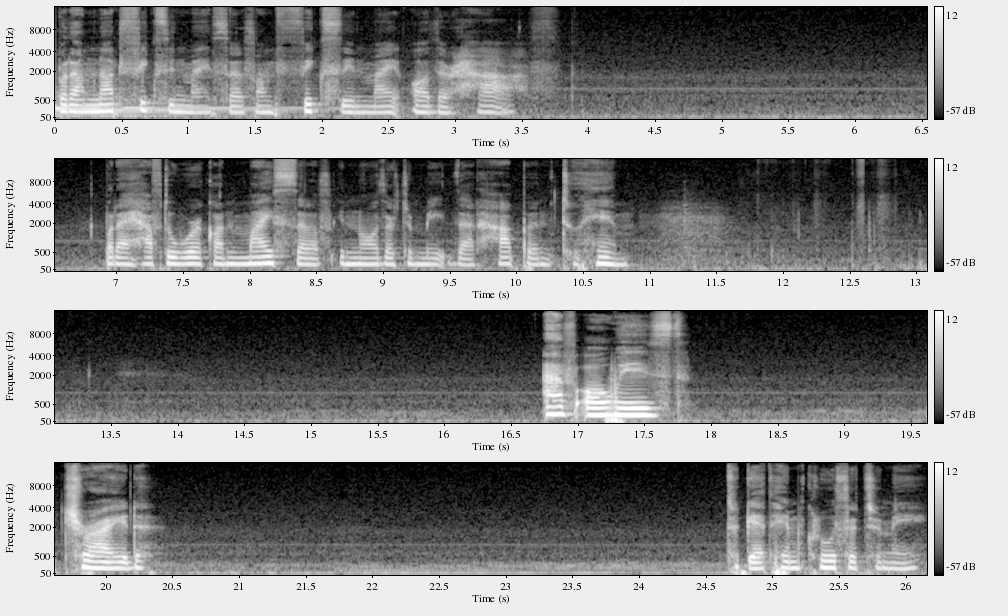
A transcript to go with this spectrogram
But I'm not fixing myself, I'm fixing my other half. But I have to work on myself in order to make that happen to him. I've always tried to get him closer to me,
